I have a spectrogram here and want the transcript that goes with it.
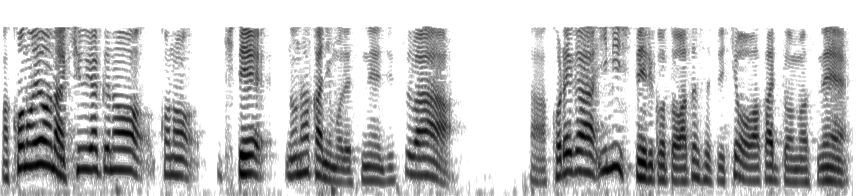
このような旧約のこの規定の中にもですね、実は、これが意味していることを私たち今日わかると思いますね。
